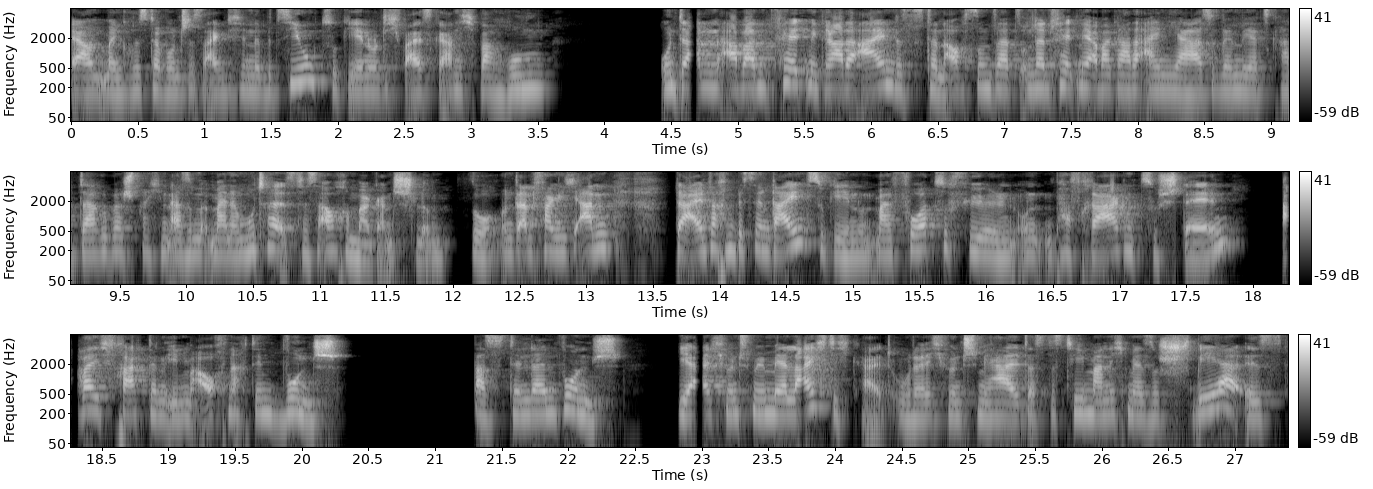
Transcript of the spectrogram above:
Ja, und mein größter Wunsch ist eigentlich in eine Beziehung zu gehen und ich weiß gar nicht warum Und dann aber fällt mir gerade ein, das ist dann auch so ein Satz, und dann fällt mir aber gerade ein, ja, also wenn wir jetzt gerade darüber sprechen, also mit meiner Mutter ist das auch immer ganz schlimm. So, und dann fange ich an, da einfach ein bisschen reinzugehen und mal vorzufühlen und ein paar Fragen zu stellen. Aber ich frage dann eben auch nach dem Wunsch. Was ist denn dein Wunsch? Ja, ich wünsche mir mehr Leichtigkeit oder ich wünsche mir halt, dass das Thema nicht mehr so schwer ist,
